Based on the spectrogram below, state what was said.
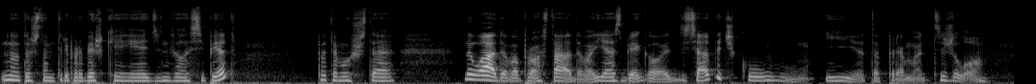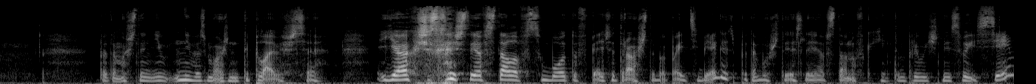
Ну, то, что там три пробежки и один велосипед, потому что ну, адово просто, адово. Я сбегала десяточку, и это прямо тяжело. Потому что не, невозможно, ты плавишься. Я хочу сказать, что я встала в субботу в 5 утра, чтобы пойти бегать, потому что если я встану в какие-то там привычные свои 7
